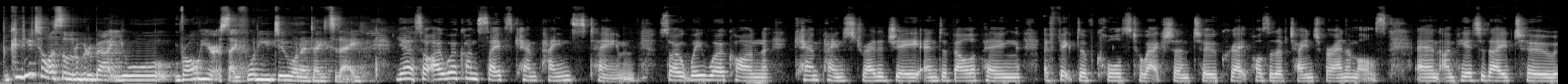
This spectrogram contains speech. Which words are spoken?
could you tell us a little bit about your role here at SAFE? What do you do on a day to day? Yeah, so I work on SAFE's campaigns team. So we work on campaign strategy and developing effective calls to action to create positive change for animals. And I'm here today to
